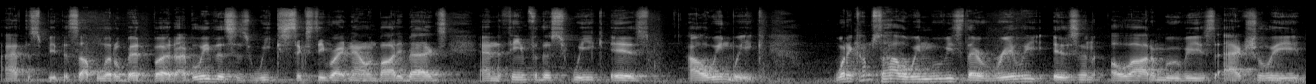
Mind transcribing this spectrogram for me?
I have to speed this up a little bit, but I believe this is week 60 right now in Body Bags, and the theme for this week is Halloween week. When it comes to Halloween movies, there really isn't a lot of movies actually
